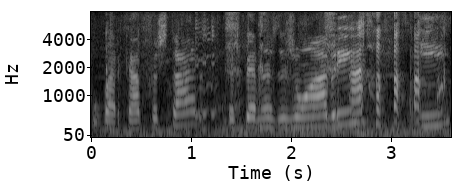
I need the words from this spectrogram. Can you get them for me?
o barco a afastar, as pernas da João a abrir e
